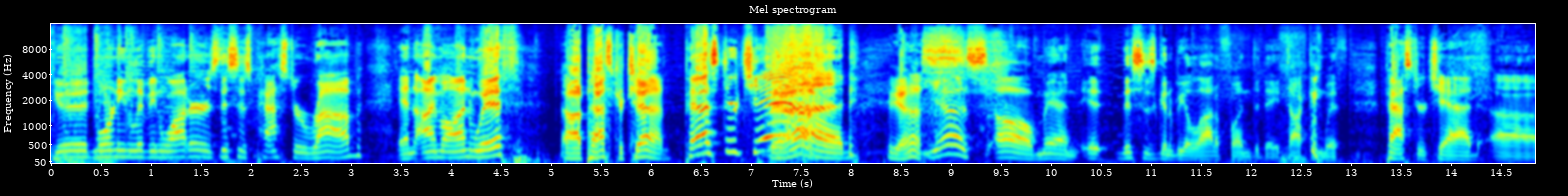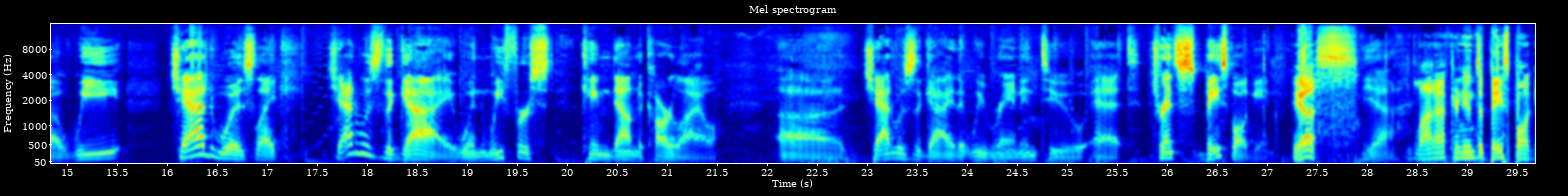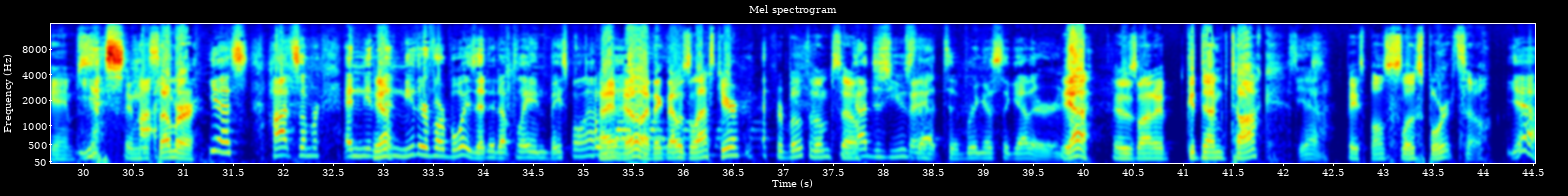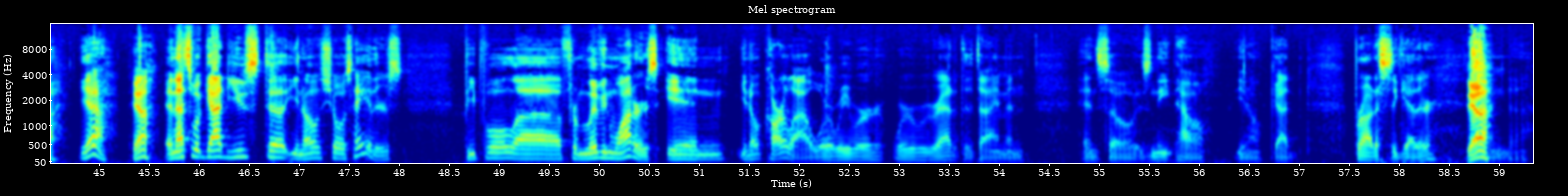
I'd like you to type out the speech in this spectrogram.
Good morning, Living Waters. This is Pastor Rob, and I'm on with Uh, Pastor Chad. Pastor Chad. Yes. Yes. Oh man, it this is going to be a lot of fun today talking with Pastor Chad. Uh, we Chad was like Chad was the guy when we first came down to Carlisle. Uh, Chad was the guy that we ran into at Trent's baseball game. Yes. Yeah. A lot of afternoons at baseball games. Yes, In hot- the summer. Yes, hot summer, and ne- Yeah. then neither of our boys ended up playing baseball. After I know. I think that was last year for both of them. So God just used Hey. that to bring us together. yeah, it was a lot of good time to talk. yeah, Baseball's a slow sport, so yeah, yeah. yeah. And that's what God used to, you know, show us. Hey, there's people uh, from Living Waters in, you know, Carlisle, where we were, where we were at at the time, and and so it's neat how you know God brought us together. Yeah. And, uh,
